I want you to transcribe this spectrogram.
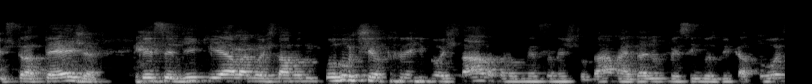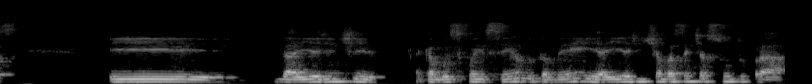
Estratégia percebi que ela gostava do coach, eu também gostava, estava começando a estudar. Na verdade, eu comecei em 2014 e daí a gente acabou se conhecendo também e aí a gente tinha bastante assunto para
